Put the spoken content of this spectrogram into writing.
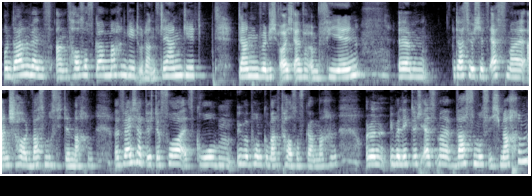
Und dann, wenn es ans Hausaufgaben machen geht oder ans Lernen geht, dann würde ich euch einfach empfehlen, ähm, dass ihr euch jetzt erstmal anschaut, was muss ich denn machen. Weil vielleicht habt ihr euch davor als groben Überpunkt gemacht, Hausaufgaben machen. Und dann überlegt euch erstmal, was muss ich machen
